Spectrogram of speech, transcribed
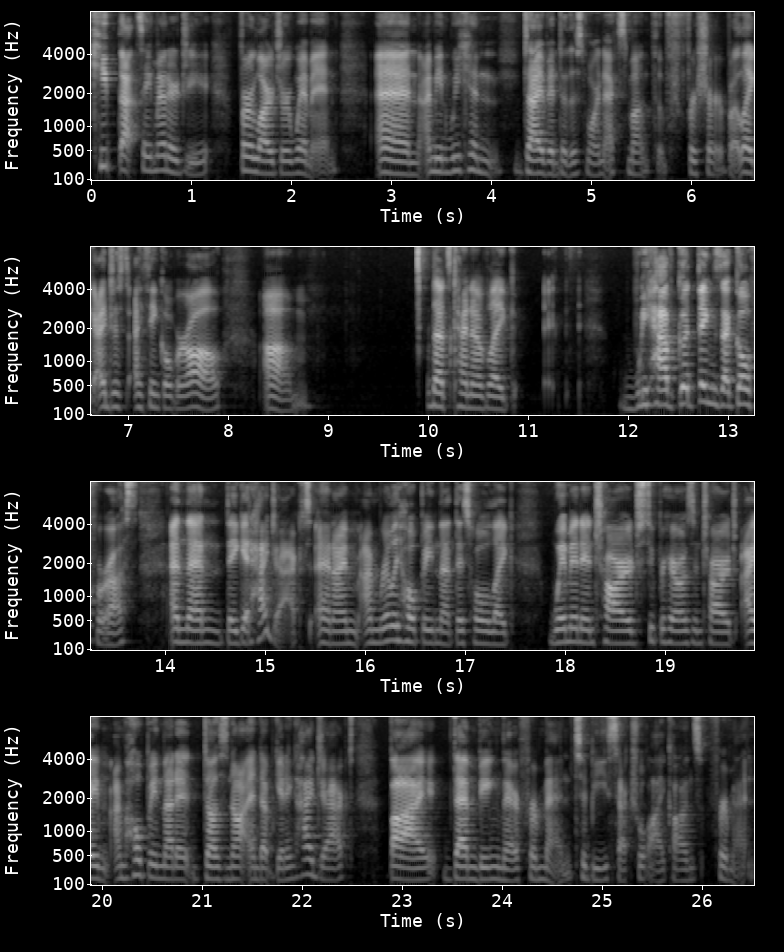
keep that same energy for larger women. And I mean, we can dive into this more next month for sure. But like, I just, I think overall, um, that's kind of like we have good things that go for us and then they get hijacked and i'm i'm really hoping that this whole like women in charge superheroes in charge i'm i'm hoping that it does not end up getting hijacked by them being there for men to be sexual icons for men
